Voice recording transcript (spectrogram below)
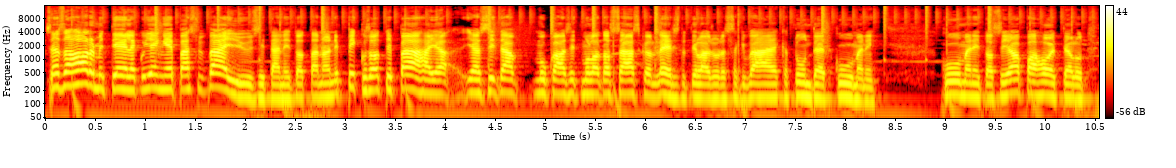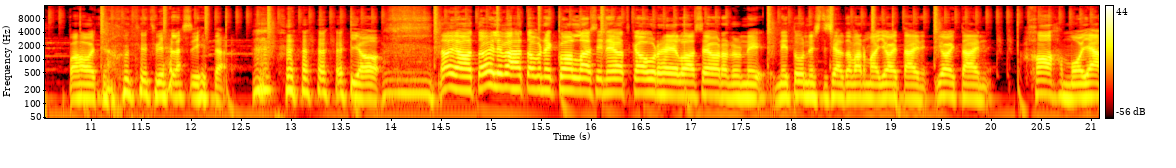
sen saa harmitti eilen, kun jengi ei päässyt väijyy sitä, niin, tota noin, niin pikku se otti päähän ja, ja sitä mukaan sit mulla tossa äsken lehdistötilaisuudessakin vähän ehkä tunteet kuumeni. Kuumeni tosiaan pahoittelut Pahoittelut nyt vielä siitä. joo. No joo, toi oli vähän tommonen kolla sinne, jotka urheilua seurannut, niin, niin tunnisti sieltä varmaan joitain, joitain hahmoja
